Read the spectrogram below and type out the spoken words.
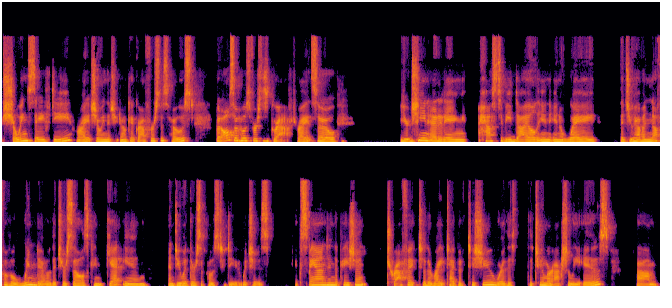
showing safety, right? Showing that you don't get graft versus host, but also host versus graft, right? So your gene editing has to be dialed in in a way that you have enough of a window that your cells can get in and do what they're supposed to do, which is expand in the patient, traffic to the right type of tissue where the, the tumor actually is, um,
